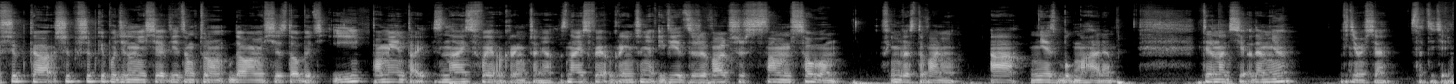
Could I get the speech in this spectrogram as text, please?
szybka, szyb, szybkie podzielenie się wiedzą, którą udało mi się zdobyć i pamiętaj, znaj swoje ograniczenia. Znaj swoje ograniczenia i wiedz, że walczysz z samym sobą w inwestowaniu, a nie z Bugmacherem. Tyle na dzisiaj ode mnie. Widzimy się za tydzień.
